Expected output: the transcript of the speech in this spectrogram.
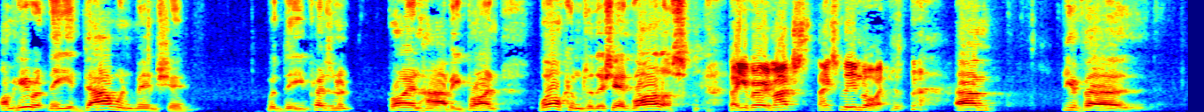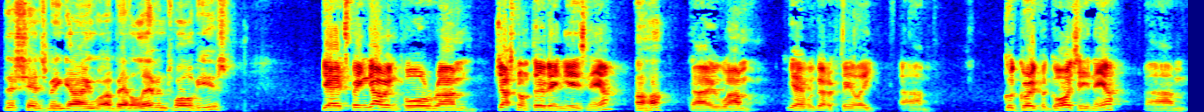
I'm here at the Darwin Men's Shed with the president, Brian Harvey. Brian, welcome to the Shed Wireless. Thank you very much. Thanks for the invite. um, You've uh, this shed's been going what, about 11, 12 years. yeah, it's been going for um, just on 13 years now. Uh huh. So, um, yeah, we've got a fairly um, good group of guys here now, um,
